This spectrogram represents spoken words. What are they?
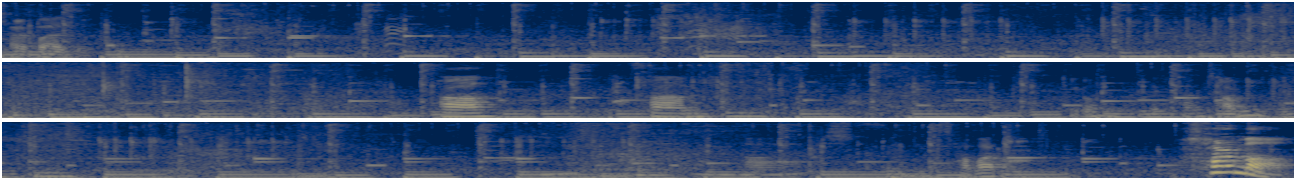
잘 봐야 돼. 4 3 이거 근데 그냥 잡으면 돼. 아, 씨, 그래, 이거 잡아라. 설마.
